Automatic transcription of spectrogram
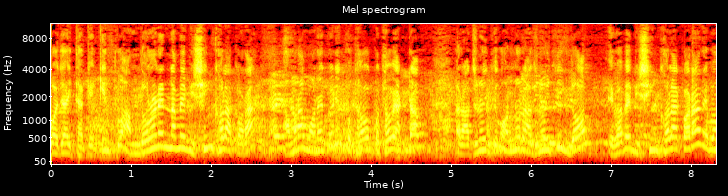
বজায় থাকে। কিন্তু আন্দোলনের নামে বিশৃঙ্খলা করা, আমরা মনে করি কোথাও কোথাও একটা রাজনৈতিক, অন্য রাজনৈতিক দল এভাবে বিশৃঙ্খলা করার এবং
